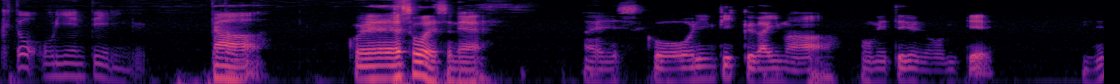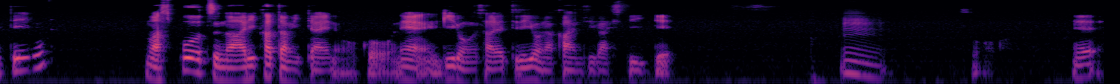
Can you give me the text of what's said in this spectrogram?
クとオリエンテーリングああ、これ、そうですね。あれです。こう、オリンピックが今、も揉めてるのを見て、揉めている？まあ、スポーツのあり方みたいのをこうね、議論されてるような感じがしていて、うん。そう。え、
